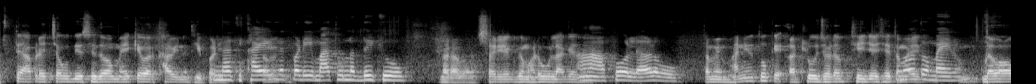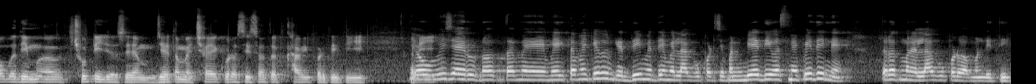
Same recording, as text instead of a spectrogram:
અત્યારે આપણે ચૌદ દિવસ સુધી આમાં એક વાર ખાવી નથી પડી. નથી ખાઈ નથી પડી માથું નથી દુખ્યું. બરાબર શરીર એકદમ હળવું લાગે છે. હા ફૂલ હળવું. તમે માન્યું હતું કે આટલું ઝડપથી જે છે તમારે દવાઓ બધી છૂટી જશે એમ જે તમે છ એક વર્ષથી સતત ખાવી પડતી હતી. એવું વિચાર્યું નહોતું. તમે મેં તમે કીધું કે ધીમે ધીમે લાગુ પડશે પણ બે દિવસ મેં પીધી ને તરત મને લાગુ પડવા માંડી હતી.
